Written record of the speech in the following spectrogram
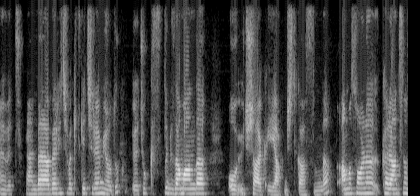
Evet. Yani beraber hiç vakit geçiremiyorduk. Ee, çok kısıtlı bir zamanda o üç şarkıyı yapmıştık aslında. Ama sonra karantina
